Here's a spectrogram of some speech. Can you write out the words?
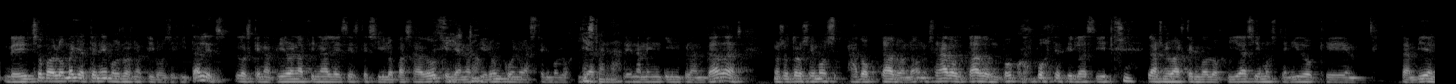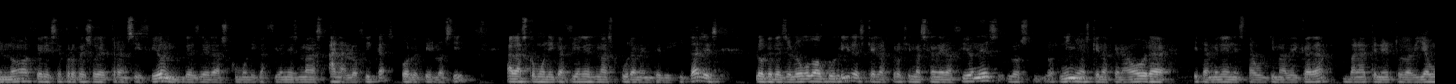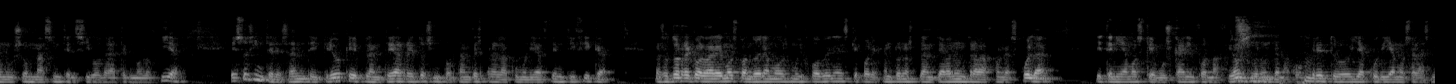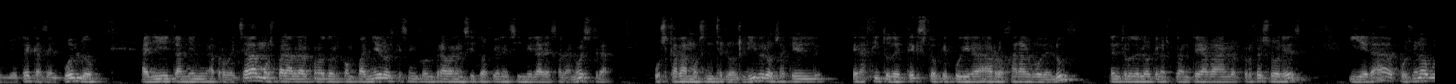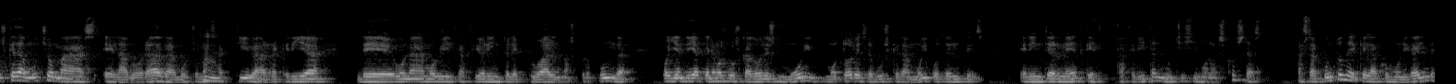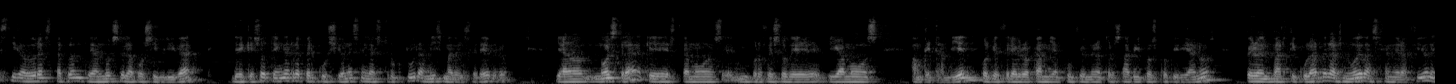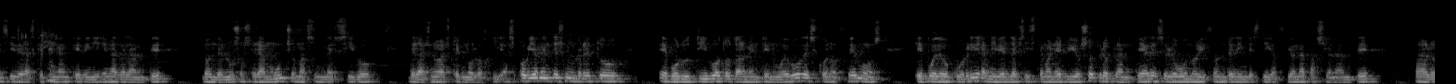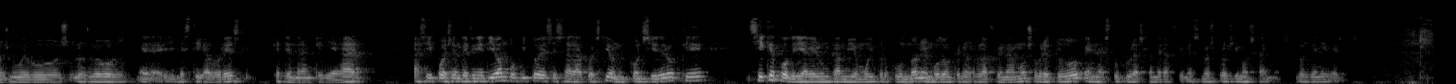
De hecho, Paloma, ya tenemos los nativos digitales, los que nacieron a finales de este siglo pasado, que ya nacieron con las tecnologías plenamente implantadas. Nosotros hemos adoptado, ¿no? Nos han adoptado un poco, por decirlo así, las nuevas tecnologías y hemos tenido que también ¿no? hacer ese proceso de transición desde las comunicaciones más analógicas, por decirlo así, a las comunicaciones más puramente digitales. Lo que desde luego va a ocurrir es que las próximas generaciones, los, los, niños que nacen ahora y también en esta última década, van a tener todavía un uso más intensivo de la tecnología. Eso es interesante y creo que plantea retos importantes para la comunidad científica. Nosotros recordaremos cuando éramos muy jóvenes que, por ejemplo, nos planteaban un trabajo en la escuela y teníamos que buscar información sobre un tema concreto y acudíamos a las bibliotecas del pueblo. Allí también aprovechábamos para hablar con otros compañeros que se encontraban en situaciones similares a la nuestra. Buscábamos entre los libros aquel pedacito de texto que pudiera arrojar algo de luz dentro de lo que nos planteaban los profesores y era pues una búsqueda mucho más elaborada, mucho más mm. activa, requería de una movilización intelectual más profunda. Hoy en día tenemos buscadores muy, motores de búsqueda muy potentes en Internet que facilitan muchísimo las cosas, hasta el punto de que la comunidad investigadora está planteándose la posibilidad de que eso tenga repercusiones en la estructura misma del cerebro. Ya nuestra, que estamos en un proceso de, digamos, aunque también, porque el cerebro cambia en función de nuestros hábitos cotidianos, pero en particular de las nuevas generaciones y de las que tengan que venir en adelante, donde el uso será mucho más inmersivo de las nuevas tecnologías. Obviamente es un reto evolutivo totalmente nuevo, desconocemos qué puede ocurrir a nivel del sistema nervioso, pero plantea desde luego un horizonte de investigación apasionante para los nuevos, los nuevos eh, investigadores que tendrán que llegar. Así pues, en definitiva, un poquito es esa la cuestión. Considero que sí que podría haber un cambio muy profundo en el modo en que nos relacionamos, sobre todo en las futuras generaciones, en los próximos años, los venideros.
